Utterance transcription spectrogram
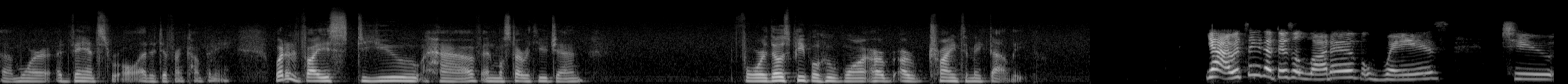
a more advanced role at a different company. What advice do you have? And we'll start with you, Jen, for those people who want are, are trying to make that leap? Yeah, I would say that there's a lot of ways to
